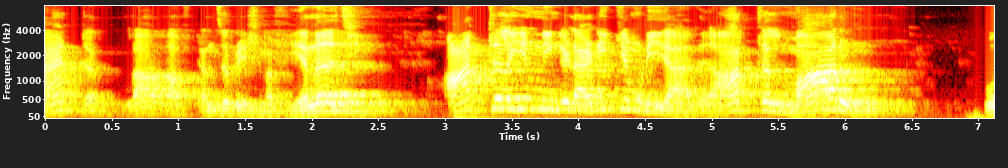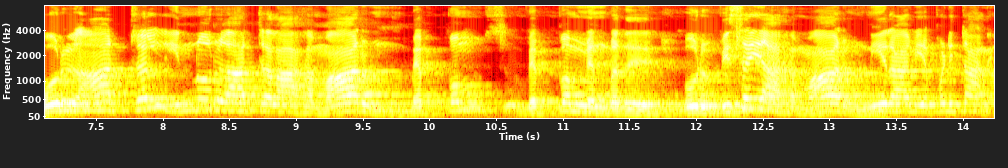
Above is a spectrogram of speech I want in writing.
matter law of conservation of energy ஆற்றலையும் நீங்கள் அழிக்க முடியாது. ஆற்றல் மாறும். ஒரு ஆற்றல் இன்னொரு ஆற்றலாக மாறும். வெப்பம் வெப்பம் என்பது ஒரு விசையாக மாறும். நீராவி எப்படித்தானே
